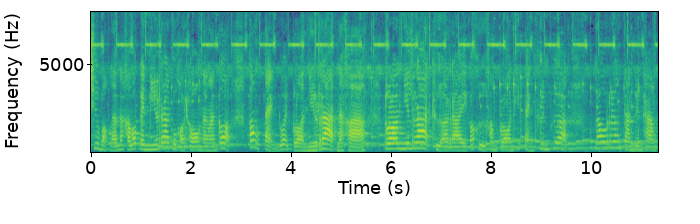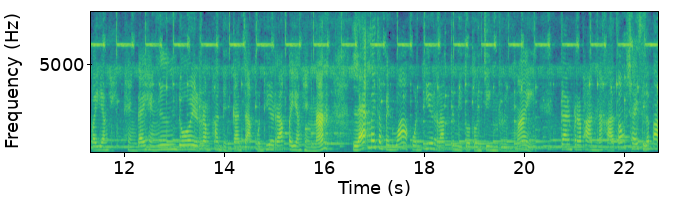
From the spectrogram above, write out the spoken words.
ชื่อบอกแล้วนะคะว่าเป็นนิราศภูเขาทองดังนั้นก็ต้องแต่งด้วยกลอนนิราศนะคะกลอนนิราศคืออะไรก็คือคำกลอนที่แต่งขึ้นเพื่อเล่าเรื่องการเดินทางไปยังแห่งใดแห่งหนึ่ง โดยรำพันถึงการจากคนที่รักไปยังแห่งนั้น และไม่จำเป็นว่าคนที่รักจะมีตัวตนจริงหรือไม่ การประพันธ์นะคะต้องใช้ศิลปะ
